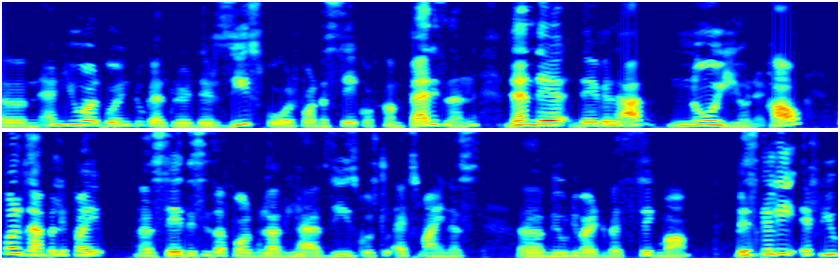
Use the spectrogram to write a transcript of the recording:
um, and you are going to calculate their z-score for the sake of comparison then they they will have no unit. How? For example if i uh, say this is a formula we have z is equals to x minus uh, mu divided by sigma. Basically if you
